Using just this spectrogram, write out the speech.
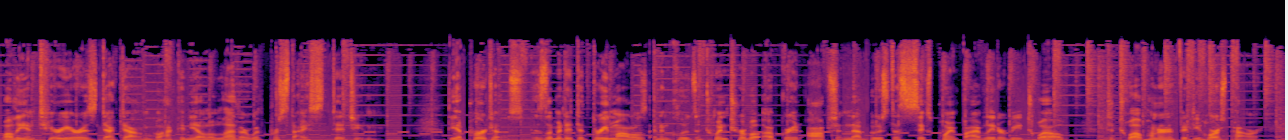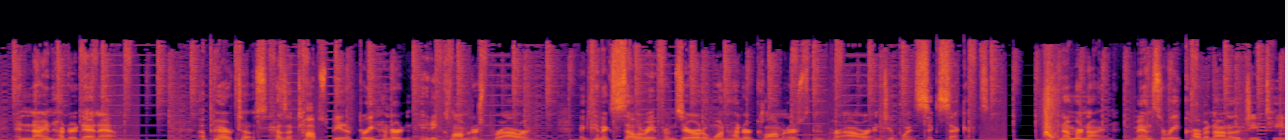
while the interior is decked out in black and yellow leather with precise stitching. The Apertos is limited to three models and includes a twin-turbo upgrade option that boosts a 6.5-liter V12 to 1250 horsepower and 900 Nm. Apertos has a top speed of 380 km per hour and can accelerate from 0 to 100 km per hour in 2.6 seconds. Number 9. Mansory Carbonado GT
